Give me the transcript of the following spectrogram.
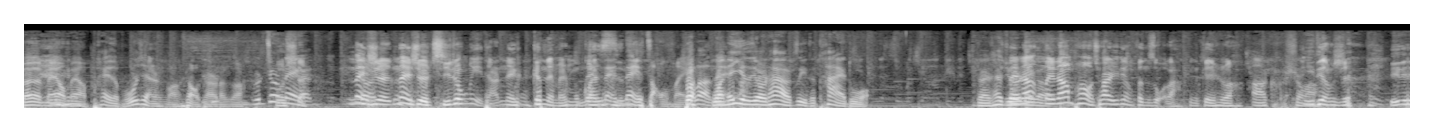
没有没有没有，配的不是健身房照片的哥，不是就是那个那是那是其中一条，那跟那没什么关系那。那那早没了。我那意思思就是他有自己的态度，对他觉那得这个张那张朋友圈一定分组了，我跟你说，啊是吗？一定是一定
